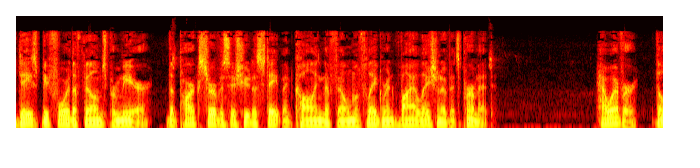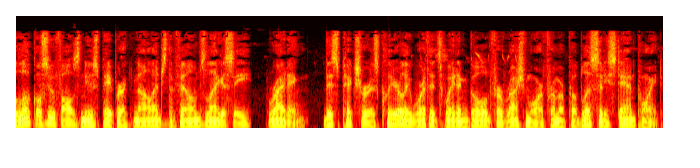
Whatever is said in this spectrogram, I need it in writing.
Days before the film's premiere, the Park Service issued a statement calling the film a flagrant violation of its permit. However, the local Sioux Falls newspaper acknowledged the film's legacy, writing, This picture is clearly worth its weight in gold for Rushmore from a publicity standpoint.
